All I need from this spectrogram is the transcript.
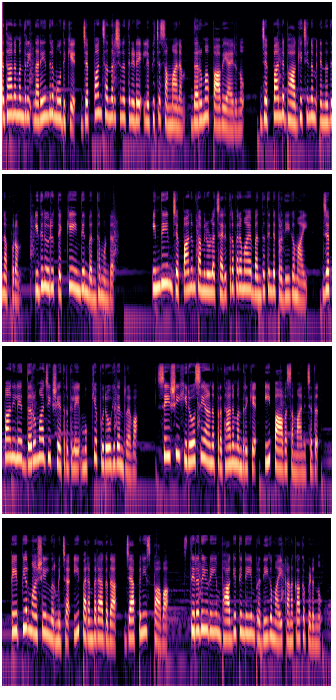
പ്രധാനമന്ത്രി നരേന്ദ്രമോദിക്ക് ജപ്പാൻ സന്ദർശനത്തിനിടെ ലഭിച്ച സമ്മാനം ദറുമ പാവയായിരുന്നു. ജപ്പാന്റെ ഭാഗ്യചിഹ്നം എന്നതിനപ്പുറം ഇതിനൊരു തെക്കേ ഇന്ത്യൻ ബന്ധമുണ്ട്. ഇന്ത്യയും ജപ്പാനും തമ്മിലുള്ള ചരിത്രപരമായ ബന്ധത്തിന്റെ പ്രതീകമായി ജപ്പാനിലെ ദറുമാജി ക്ഷേത്രത്തിലെ മുഖ്യ പുരോഹിതൻ റവ ശേഷി ഹിരോസയാണ് പ്രധാനമന്ത്രിക്ക് ഈ പാവ സമ്മാനിച്ചത്. പേപ്പിയർ മാഷയിൽ നിർമ്മിച്ച ഈ പരമ്പരാഗത ജാപ്പനീസ് പാവ സ്ഥിരതയുടെയും ഭാഗ്യത്തിന്റെയും പ്രതീകമായി കണക്കാക്കപ്പെടുന്നു.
